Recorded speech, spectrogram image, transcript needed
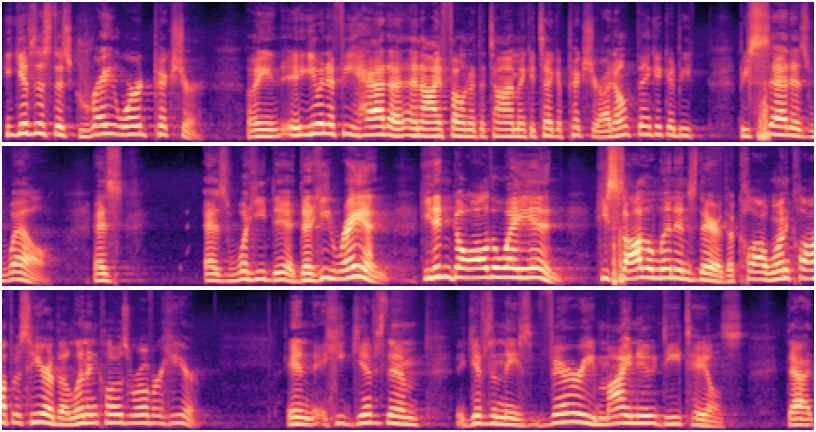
He gives us this great word picture. I mean, even if he had a, an iPhone at the time and could take a picture, I don't think it could be, be said as well as, as what he did. That he ran, he didn't go all the way in. He saw the linens there. The cloth, one cloth was here, the linen clothes were over here. And he gives them, gives them these very minute details that,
